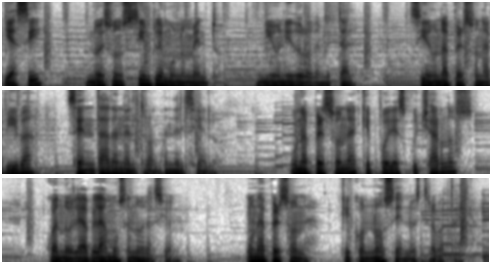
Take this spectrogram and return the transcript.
Y así no es un simple monumento ni un ídolo de metal, sino una persona viva sentada en el trono en el cielo. Una persona que puede escucharnos cuando le hablamos en oración. Una persona que conoce nuestra batalla.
